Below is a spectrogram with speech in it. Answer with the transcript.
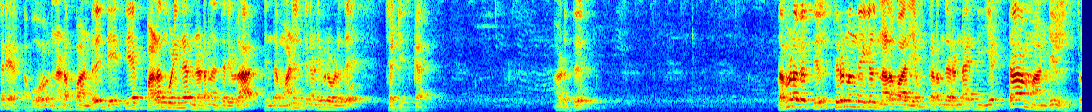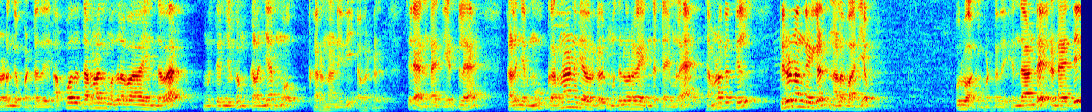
சரியா? அப்போ நடப்பாண்டு தேசிய பழங்குடியினர் நடன திருவிழா இந்த மாநிலத்தில் நடைபெற உள்ளது சத்தீஸ்கர். அடுத்து தமிழகத்தில் திருநங்கைகள் நலவாரியம் கடந்த ரெண்டாயிரத்தி எட்டாம் ஆண்டில் தொடங்கப்பட்டது. அப்போது தமிழக முதல்வராக இருந்தவர் உங்களுக்கு தெரிஞ்சிருக்கும் கலைஞர் மு. கருணாநிதி அவர்கள். சரி ரெண்டாயிரத்தி எட்டில் கலைஞர் மு. கருணாநிதி அவர்கள் முதல்வராக இருந்த டைமில் தமிழகத்தில் திருநங்கைகள் நலவாரியம் உருவாக்கப்பட்டது. எந்த ஆண்டு? ரெண்டாயிரத்தி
